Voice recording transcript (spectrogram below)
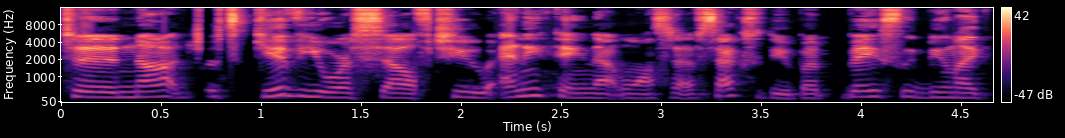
to not just give yourself to anything that wants to have sex with you, but basically being like,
